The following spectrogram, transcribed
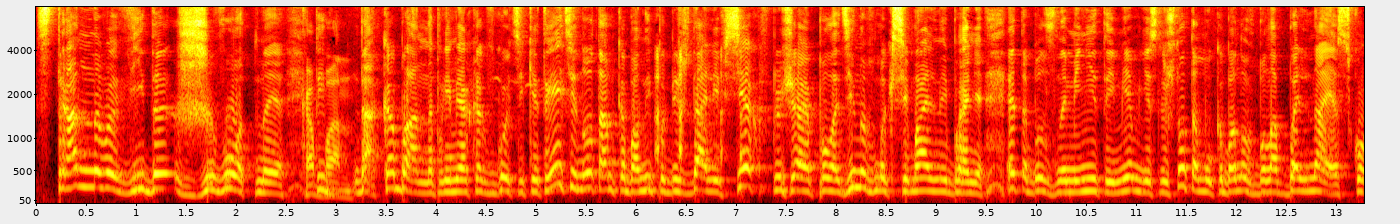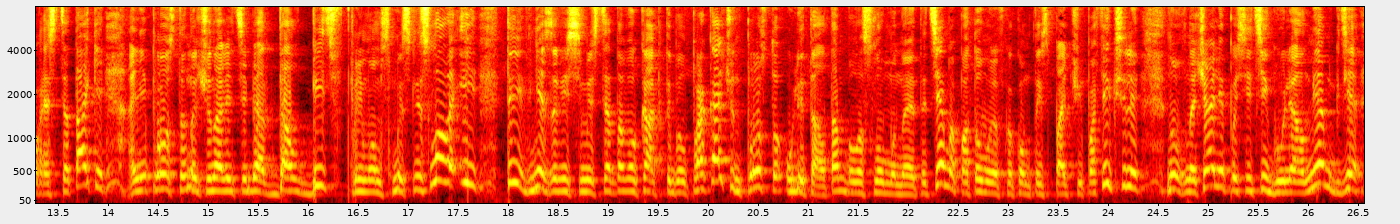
странного вида животное. Кабан. Ты, да, кабан, например, как в Готике 3, но там кабаны побеждали всех, включая паладина в максимальной броне. Это был знаменитый мем, если что, там у кабанов была больная скорость атаки, они просто начинали тебя долбить в прямом смысле слова, и ты, вне зависимости от того, как ты был прокачан, просто улетал. Там была сломана эта тема, потом ее в каком-то из патчей пофиксили, но вначале по сети гулял мем, где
